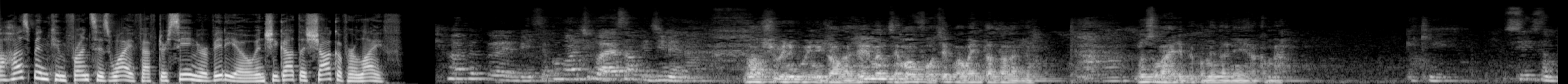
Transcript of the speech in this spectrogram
A husband confronts his wife after seeing her video and she got the shock of her life. En fait, bébé, c'est comment tu voyais ça me dit maintenant Non, je suis venu pour une urgence là. J'ai même seulement forcé pour avoir une place dans l'avion. Nous sommes mariés depuis combien d'années à Kamba Ok. 6 ans.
